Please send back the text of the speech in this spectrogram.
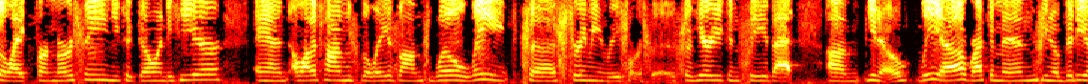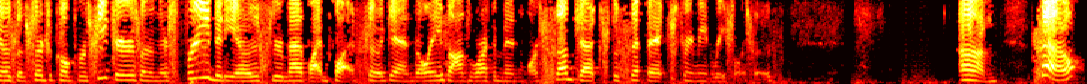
So like for nursing, you could go into here, and a lot of times the liaisons will link to streaming resources. So here you can see that, um, you know, Leah recommends, you know, videos of surgical procedures, and then there's free videos through Medline Plus. So again, the liaisons will recommend more subject-specific streaming resources. Um, so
